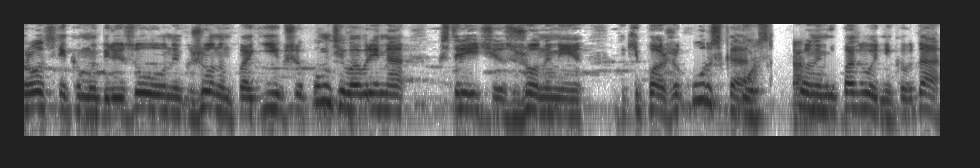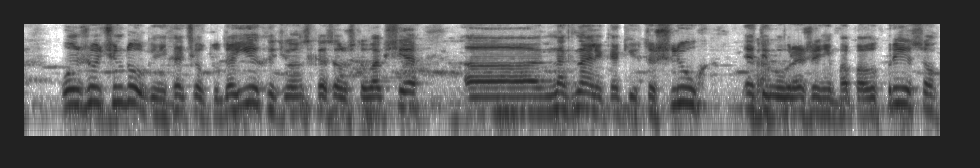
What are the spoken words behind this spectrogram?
родственникам мобилизованных, к женам погибших. Помните, во время встречи с женами экипажа Курска, Курск, да. женами подводников, да, он же очень долго не хотел туда ехать, и он сказал, что вообще э, нагнали каких-то шлюх, это да. его выражение попало в прессу.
